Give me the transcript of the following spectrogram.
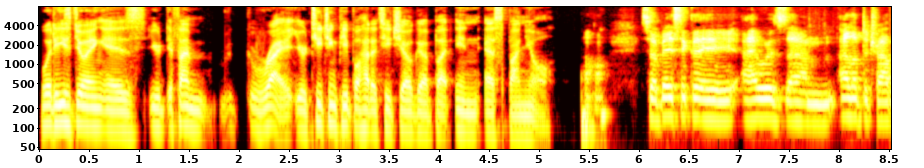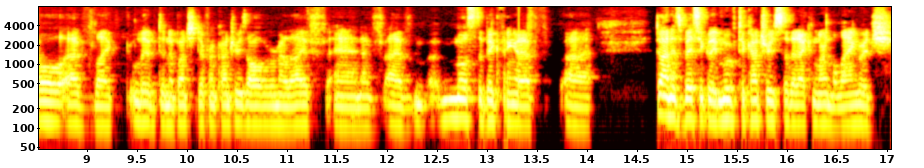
what he's doing is, you're, if I'm right, you're teaching people how to teach yoga, but in Espanol. Uh-huh. So basically, I was um, I love to travel. I've like lived in a bunch of different countries all over my life, and I've I've most of the big thing I've uh, done is basically moved to countries so that I can learn the language.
